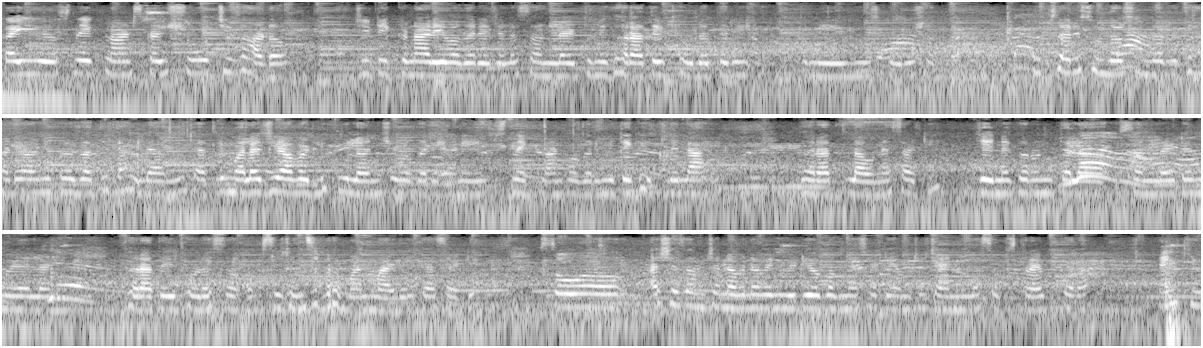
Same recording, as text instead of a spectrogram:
काही स्नेक प्लांट्स काही शोची झाडं जी टिकणारी वगैरे ज्याला सनलाईट तुम्ही घरातही ठेवलं तरी तुम्ही यूज करू शकता. खूप सारी सुंदर सुंदर झाडे आणि प्रजाती पाहिल्या आम्ही. त्यातली मला जी आवडली फुलांची वगैरे आणि स्नेक प्लांट वगैरे मी ते घेतलेलं आहे घरात लावण्यासाठी जेणेकरून त्याला सनलाईटही मिळेल आणि घरातही थोडंसं ऑक्सिजनचं प्रमाण वाढेल त्यासाठी. सो uh, असेच आमच्या नवनवीन व्हिडिओ बघण्यासाठी आमच्या चॅनलला सबस्क्राईब करा. थँक्यू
